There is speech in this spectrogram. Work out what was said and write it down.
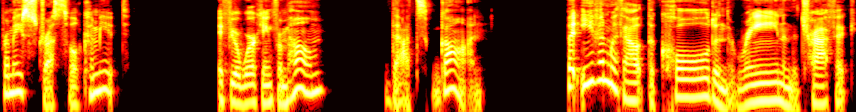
from a stressful commute. If you're working from home, that's gone. But even without the cold and the rain and the traffic,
